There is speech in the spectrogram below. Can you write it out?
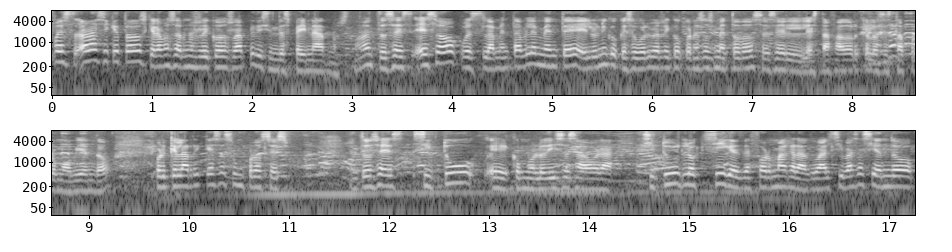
pues ahora sí que todos queremos sernos ricos rápido y sin despeinarnos, ¿no? Entonces eso, pues lamentablemente, el único que se vuelve rico con esos métodos es el estafador que los está promoviendo, porque la riqueza es un proceso. Entonces, si tú, eh, como lo dices ahora, si tú lo sigues de forma gradual, si vas haciendo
